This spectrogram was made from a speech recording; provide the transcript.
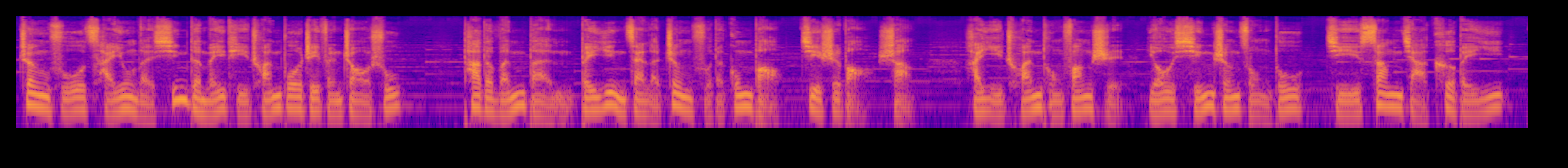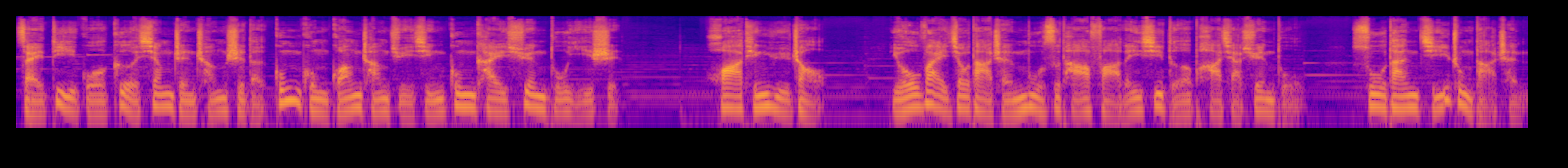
政府采用了新的媒体传播这份诏书。他的文本被印在了政府的公报《纪事报》上，还以传统方式由行省总督及桑贾克贝伊在帝国各乡镇城市的。公共广场举行公开宣读仪式。花厅预兆由外交大臣穆斯塔法雷希德帕夏宣读，苏丹集众大臣、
